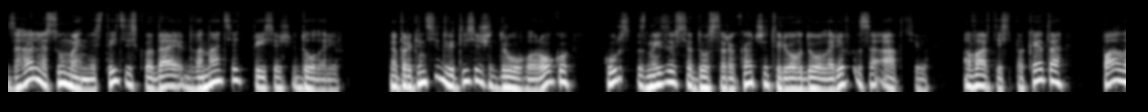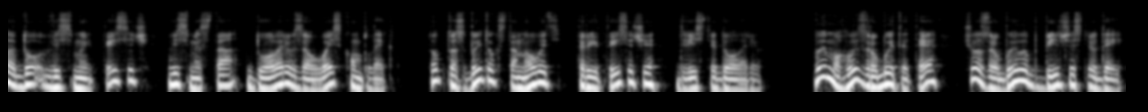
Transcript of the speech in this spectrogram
Загальна сума інвестицій складає 12 тисяч доларів. Наприкінці 2002 року курс знизився до 44 доларів за акцію, а вартість пакета впала до 8800 доларів за увесь комплект, тобто збиток становить 3200 доларів. Ви могли зробити те, що зробили б більшість людей,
